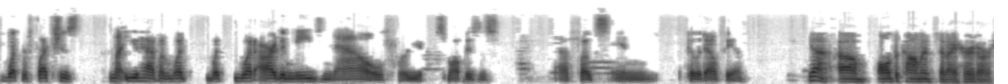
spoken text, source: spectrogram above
what reflections might you have on what, what, what are the needs now for small business uh, folks in Philadelphia? Yeah, um, all the comments that I heard are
